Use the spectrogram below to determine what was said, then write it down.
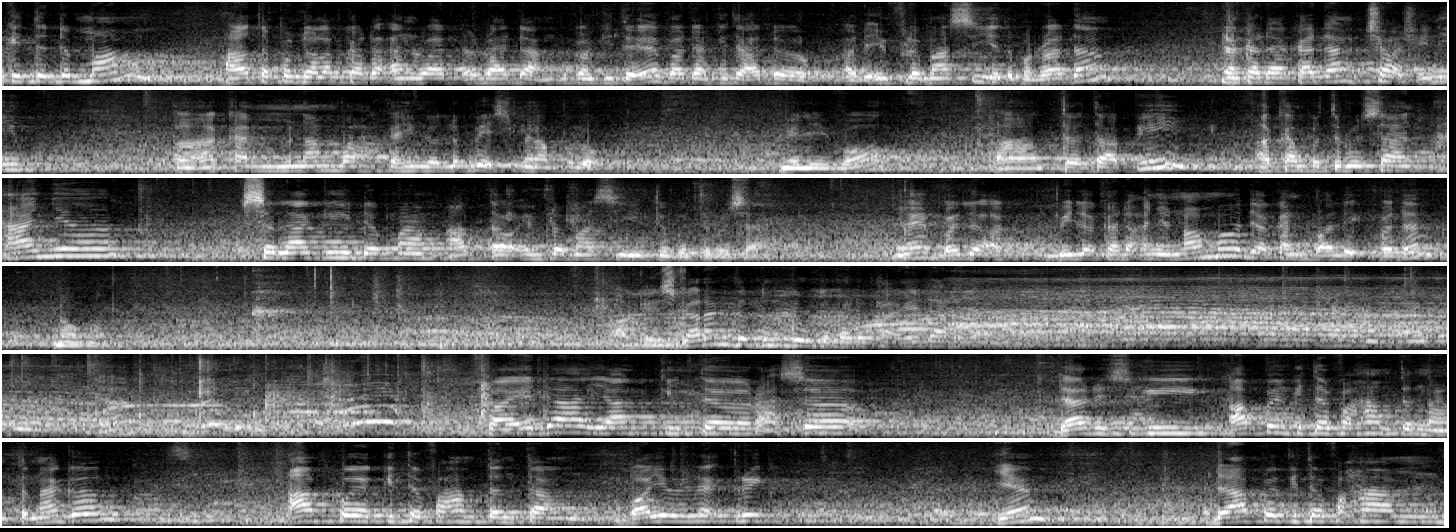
kita demam ataupun dalam keadaan radang bukan kita ya badan kita ada ada inflamasi ataupun radang dan kadang-kadang charge ini uh, akan menambah hingga lebih 90 milivolt. Uh, tetapi akan berterusan hanya selagi demam atau inflamasi itu berterusan. Eh, bila, bila keadaannya normal dia akan balik pada normal. Okey, sekarang kita tunggu kepada kaedah yang kita rasa dari segi apa yang kita faham tentang tenaga apa yang kita faham tentang bioelektrik ya dan apa yang kita faham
